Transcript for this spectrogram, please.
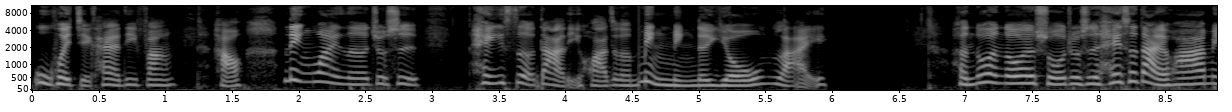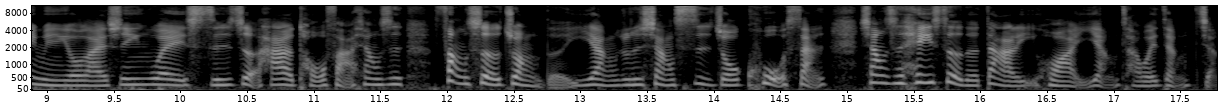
误会解开的地方。好，另外呢，就是黑色大礼花这个命名的由来。很多人都会说，就是黑色大礼花它命名由来是因为死者他的头发像是放射状的一样，就是向四周扩散，像是黑色的大礼花一样才会这样讲。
